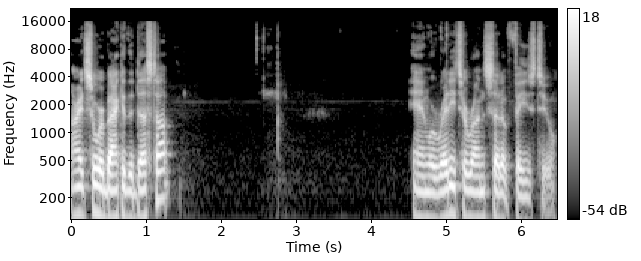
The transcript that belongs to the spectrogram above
All right, so we're back at the desktop. And we're ready to run setup phase two.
